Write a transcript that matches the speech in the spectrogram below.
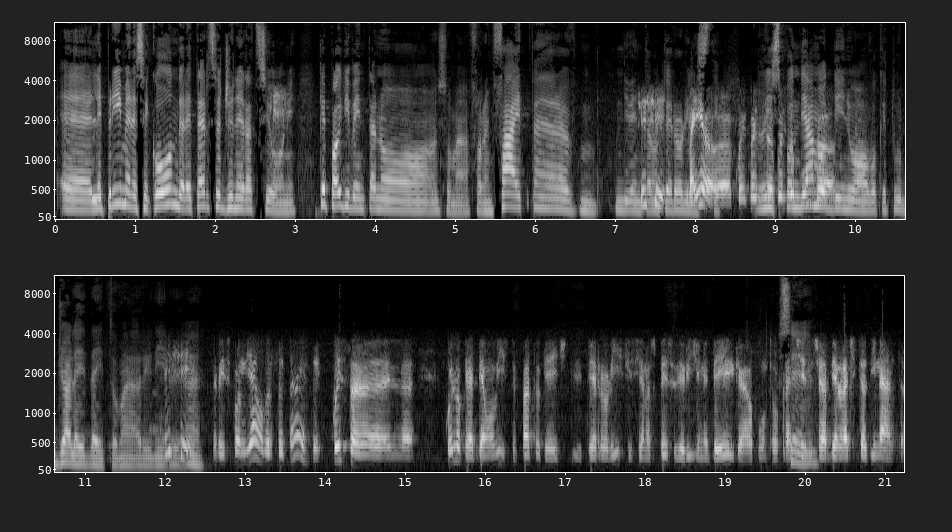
eh, le prime, le seconde, le terze generazioni, che poi diventano insomma foreign fighter, mh, diventano Sì, terroristi. ma io, que- questo- Rispondiamo questo punto- di nuovo, che tu già l'hai detto, ma ridì. Sì, sì, eh. rispondiamo perfettamente. Questo è il- quello che abbiamo visto, il fatto che i terroristi siano spesso di origine belga o appunto francese, cioè abbiano la cittadinanza,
